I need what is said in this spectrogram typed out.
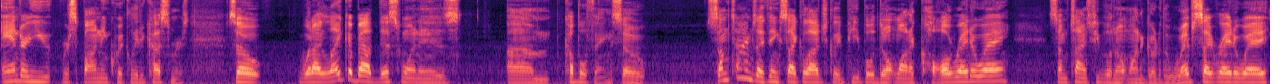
and are you responding quickly to customers? So, what I like about this one is um, a couple things. So, sometimes I think psychologically people don't want to call right away. Sometimes people don't want to go to the website right away.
